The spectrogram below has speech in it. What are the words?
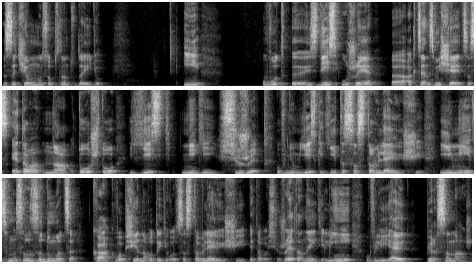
зачем мы, собственно, туда идем. И вот э, здесь уже э, акцент смещается с этого на то, что есть некий сюжет, в нем есть какие-то составляющие, и имеет смысл задуматься, как вообще на вот эти вот составляющие этого сюжета, на эти линии влияют персонажи.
